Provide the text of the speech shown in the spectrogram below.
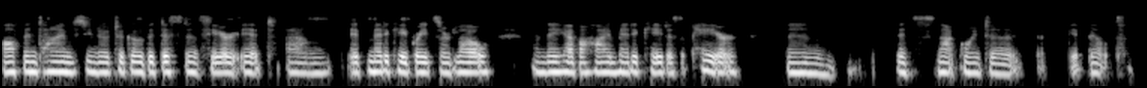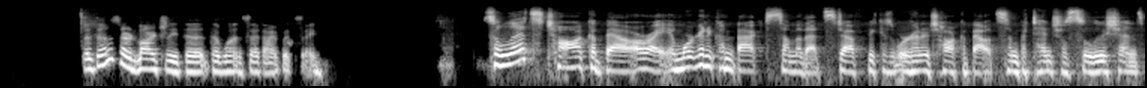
oftentimes, you know, to go the distance here, it um, if Medicaid rates are low and they have a high Medicaid as a payer, then it's not going to get built. So those are largely the the ones that I would say. So let's talk about, all right, and we're going to come back to some of that stuff because we're going to talk about some potential solutions.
